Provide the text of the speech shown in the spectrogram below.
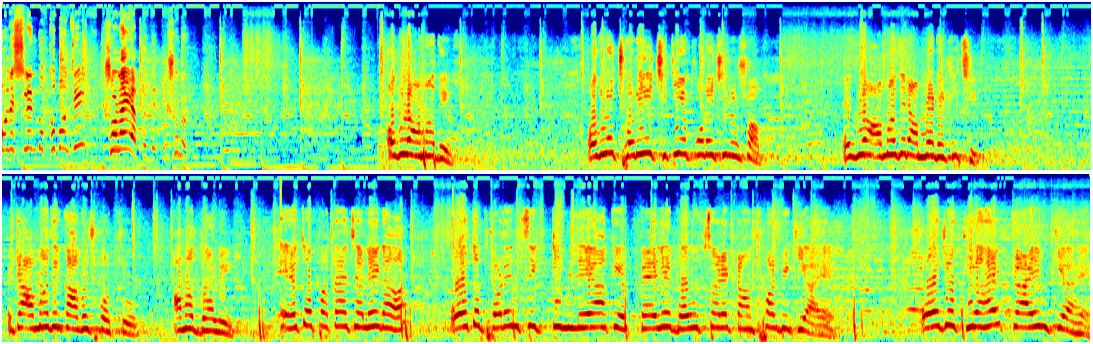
বলেছিলেন মুখ্যমন্ত্রী? শোনাই আপনাদেরকে শুনুন। ওগুলো আমাদের। ওগুলো ছড়িয়ে ছিটিয়ে পড়েছিল সব। এগুলো আমাদের আমরা রেখেছি। এটা আমাদের কাগজপত্র আমার দলে এত পাতা চলেগা। वो तो फॉरेंसिक टीम ले आके पहले बहुत सारे ट्रांसफर भी किया है वो जो किया है क्राइम किया है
